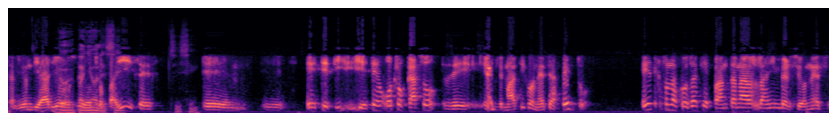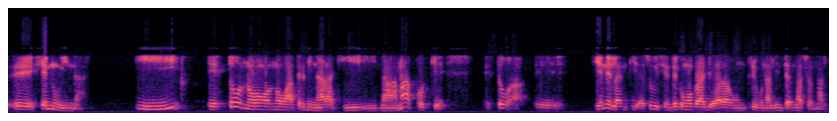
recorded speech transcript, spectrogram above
salió en diarios de otros países. este, y este es otro caso de emblemático en ese aspecto. Estas son las cosas que espantan a las inversiones eh, genuinas. Y esto no, no va a terminar aquí nada más, porque esto eh, tiene la entidad suficiente como para llevar a un tribunal internacional.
